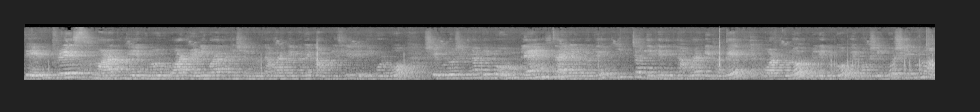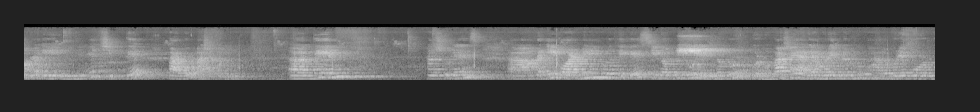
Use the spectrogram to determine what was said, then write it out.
দেন ট্রেস মার্ক যে কোনো ওয়ার্ড রেডি করা থাকে, সেগুলোকে আমরা কীভাবে কমপ্লিটলি রেডি করব, সেগুলো শিখলাম। এবং ব্ল্যাঙ্ক জায়গাগুলোতে পিকচার দেখে দেখে আমরা কীভাবে ওয়ার্ডগুলো লিখব এবং শিখব সেগুলো আমরা এই ইউনিট থেকে শিখতে পারব আশা করি। দেন স্টুডেন্টস আমরা এই ওয়ার্ড মিনিংগুলো থেকে সি ডব্লিউ এস ডব্লিউ করব। বাসায় আগে আমরা এগুলো খুব ভালো করে পড়ব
